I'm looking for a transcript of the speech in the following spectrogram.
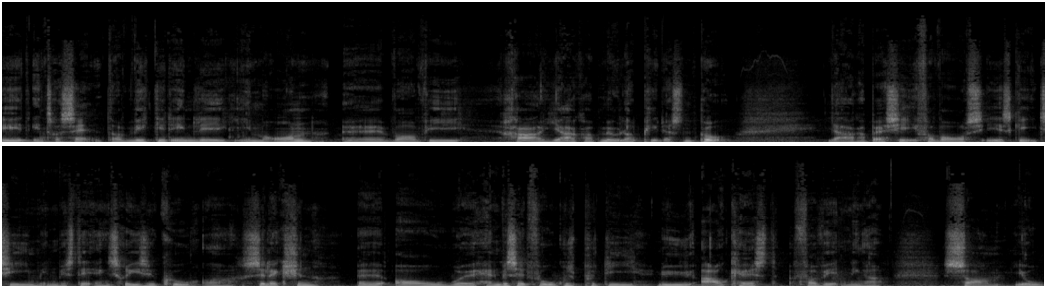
et interessant og vigtigt indlæg i morgen, øh, hvor vi har Jakob Møller Petersen på. Jakob er chef for vores ESG-team, investeringsrisiko og selection, Øh, og øh, han vil sætte fokus på de nye afkastforventninger som jo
